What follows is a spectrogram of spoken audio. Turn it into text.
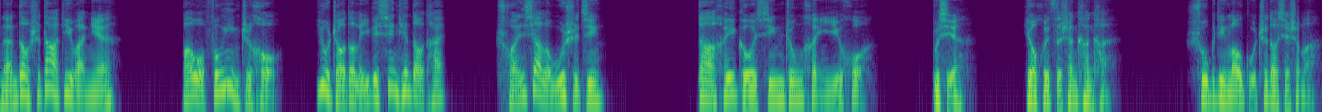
难道是大帝晚年把我封印之后，又找到了一个先天道胎，传下了无始经？大黑狗心中很疑惑。不行，要回紫山看看，说不定老古知道些什么。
